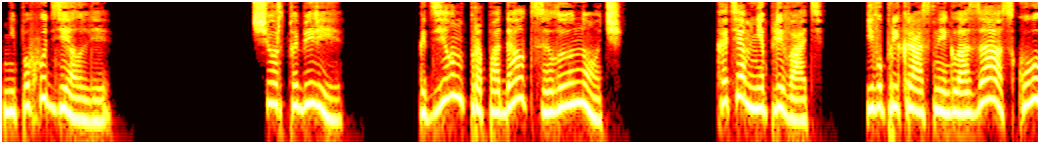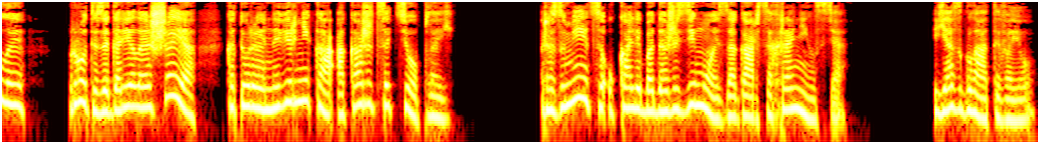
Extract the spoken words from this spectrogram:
не похудел ли. Черт побери, где он пропадал целую ночь? Хотя мне плевать. Его прекрасные глаза, скулы — рот и загорелая шея, которая наверняка окажется теплой. Разумеется, у Калиба даже зимой загар сохранился. Я сглатываю.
